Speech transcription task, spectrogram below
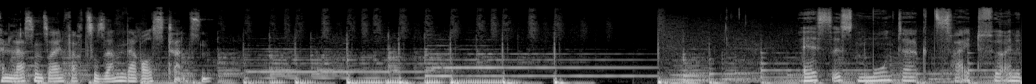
Dann lass uns einfach zusammen daraus tanzen. Es ist Montag, Zeit für eine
